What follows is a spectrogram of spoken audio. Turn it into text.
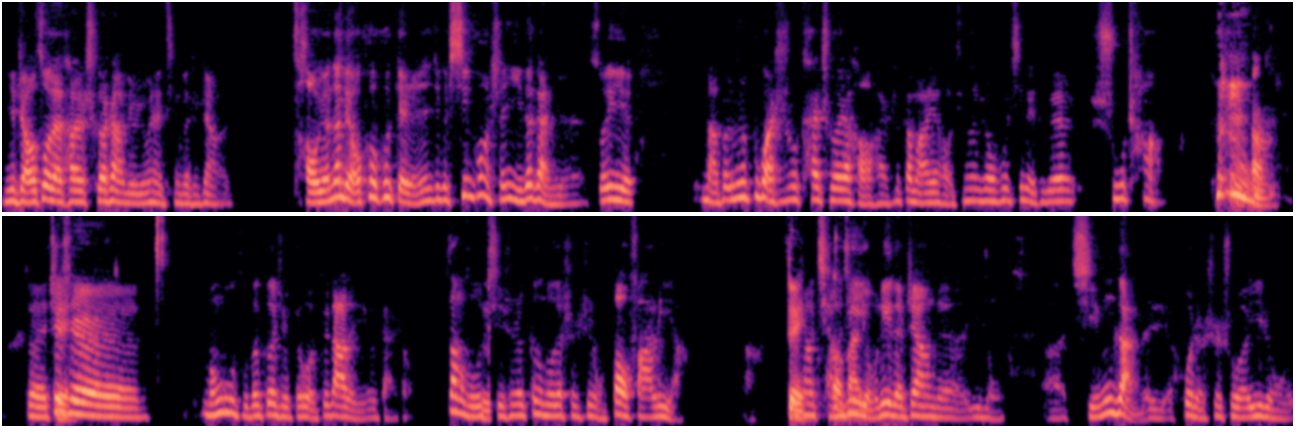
你只要坐在他的车上，就永远听的是这样的。草原的辽阔会给人这个心旷神怡的感觉，所以哪怕就是不管是说开车也好，还是干嘛也好，听的时候会心里特别舒畅。啊，对，这是蒙古族的歌曲给我最大的一个感受。藏族嗯。其实更多的是这种爆发力啊，啊，对非常强劲有力的这样的一种呃情感的，或者是说一种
